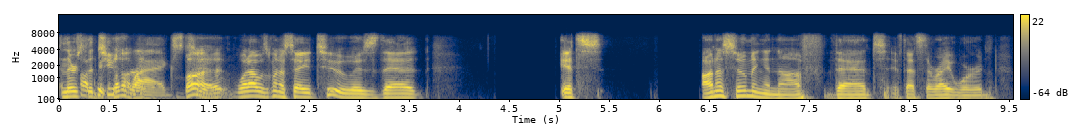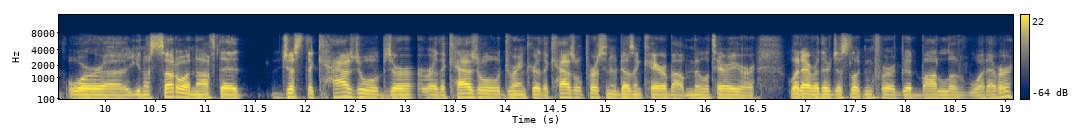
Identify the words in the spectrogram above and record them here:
And there's the two flags. But too. what I was going to say too is that it's unassuming enough that if that's the right word or uh, you know subtle enough that just the casual observer the casual drinker the casual person who doesn't care about military or whatever they're just looking for a good bottle of whatever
